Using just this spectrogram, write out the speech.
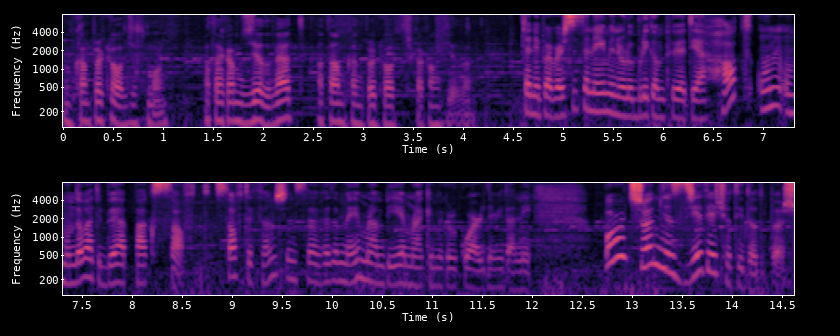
Më kanë përkrahur gjithmonë. Ata kam zgjedh vet, ata më kanë përkrahur çka kam zgjedh unë. Tani pavarësisht se ne jemi në rubrikën pyetje hot, unë u mundova t'i bëja pak soft. Soft i thënçin se vetëm me emra mbiemra kemi kërkuar deri tani. Por të shohim një zgjedhje që ti do të bësh.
